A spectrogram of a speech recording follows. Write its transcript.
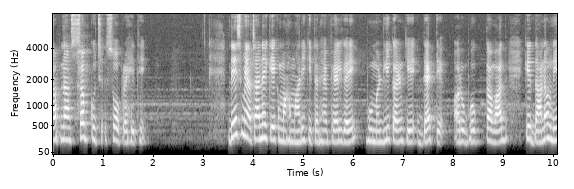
अपना सब कुछ सौंप रहे थे। देश में अचानक एक महामारी की तरह फैल गए भूमंडलीकरण के दैत्य और उपभोक्तावाद के दानव ने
